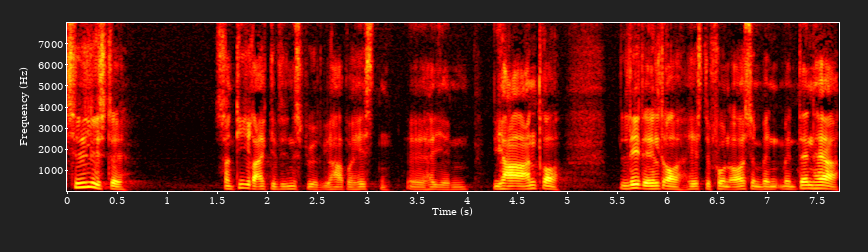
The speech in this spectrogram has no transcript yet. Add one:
tidligste sådan direkte vidnesbyrd, vi har på hesten øh, herhjemme. Vi har andre lidt ældre hestefund også, men, men den her,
